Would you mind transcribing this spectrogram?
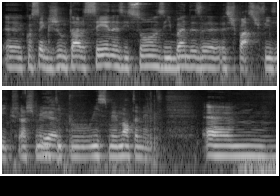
eh, consegues juntar cenas e sons e bandas a, a espaços físicos. Acho mesmo, Yeah. tipo, isso mesmo altamente. Ahm,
